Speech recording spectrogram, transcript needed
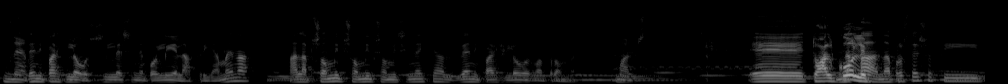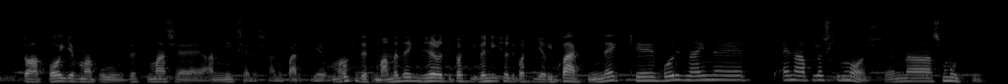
Ναι. Δεν υπάρχει λόγος. Εσύ λες είναι πολύ ελαφρύ για μένα, αλλά ψωμί, ψωμί, ψωμί συνέχεια δεν υπάρχει λόγος να τρώμε. Μάλιστα. Ε, το αλκοόλ. Να, α, να προσθέσω ότι το απόγευμα που δεν θυμάσαι αν ήξερες αν υπάρχει γεύμα. Όχι, δεν θυμάμαι, δεν, ξέρω ότι υπάρχει, δεν ήξερα ότι υπάρχει γεύμα. Υπάρχει, ναι, και μπορείς να είναι ένα απλός χυμός, ένα σμούθι.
